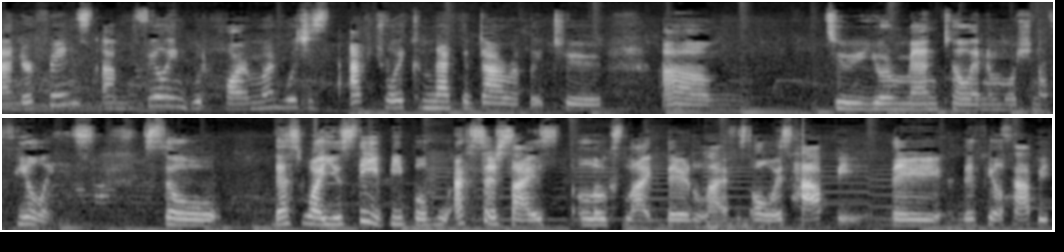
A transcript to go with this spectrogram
endorphins um feeling good hormone which is actually connected directly to um to your mental and emotional feelings so that's why you see people who exercise looks like their life is always happy. They they feel happy.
